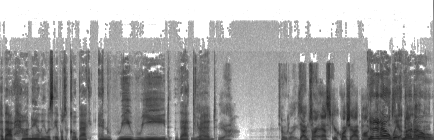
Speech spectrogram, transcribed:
about how Naomi was able to go back and reread that thread. Yeah. yeah. Totally. I'm sorry. Ask your question. I apologize. No, no, no. Wait, no, I, no.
